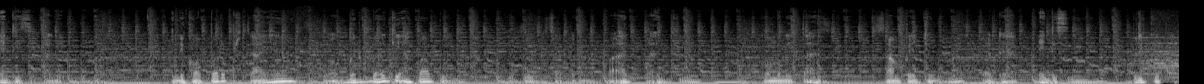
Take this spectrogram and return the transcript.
edisi kali ini. Ini koper percaya bahwa berbagi apa pun itu bisa bermanfaat bagi komunitas. Sampai jumpa pada edisi berikutnya.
